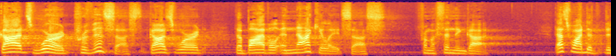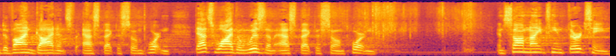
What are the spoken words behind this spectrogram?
God's Word prevents us. God's Word, the Bible, inoculates us from offending God. That's why the, the, divine guidance aspect is so important. That's why the wisdom aspect is so important. In Psalm 19:13,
